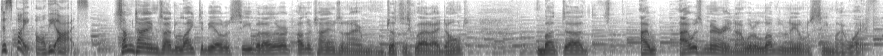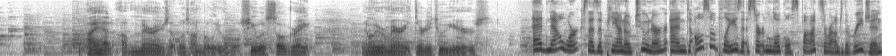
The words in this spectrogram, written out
despite all the odds. Sometimes I'd like to be able to see, but other, other times, and I'm just as glad I don't. But uh, I, I was married, and I would have loved to been able to see my wife. I had a marriage that was unbelievable. She was so great, and we were married 32 years. Ed now works as a piano tuner and also plays at certain local spots around the region,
